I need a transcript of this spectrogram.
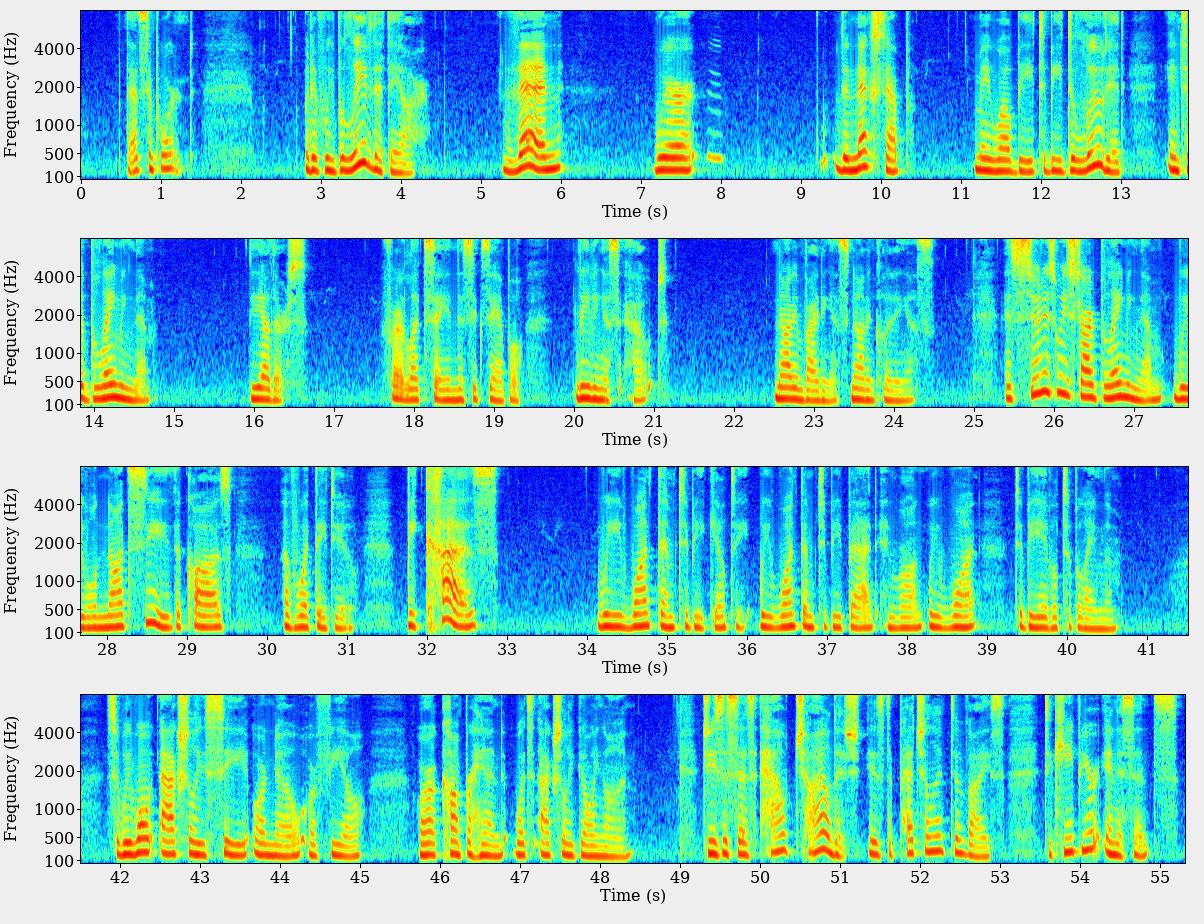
That's important. But if we believe that they are, then we're the next step may well be to be deluded into blaming them, the others, for, let's say, in this example, leaving us out, not inviting us, not including us. As soon as we start blaming them, we will not see the cause of what they do because we want them to be guilty. We want them to be bad and wrong. We want to be able to blame them. So we won't actually see or know or feel or comprehend what's actually going on. Jesus says, How childish is the petulant device to keep your innocence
